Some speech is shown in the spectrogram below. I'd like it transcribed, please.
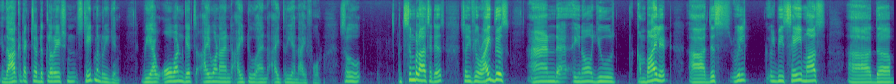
In the architecture declaration statement region we have O1 gets I1 and I2 and I3 and I4. So it's simple as it is. So if you write this and uh, you know you compile it this will, will be same as uh, the,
